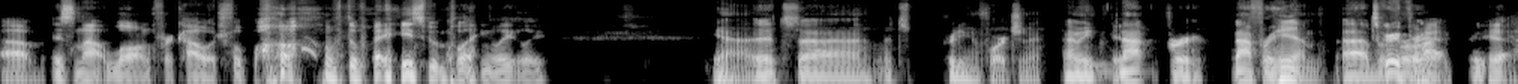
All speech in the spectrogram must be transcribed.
um, is not long for college football with the way he's been playing lately. Yeah, it's uh, it's pretty unfortunate. I mean, yeah. not for not for him. Uh, it's great for, for him. Yeah,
